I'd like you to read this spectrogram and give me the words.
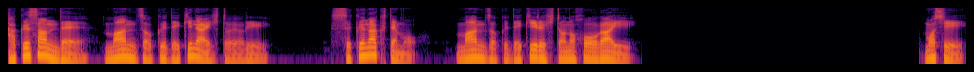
たくさんで満足できない人より少なくても満足できる人の方がいい。もし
